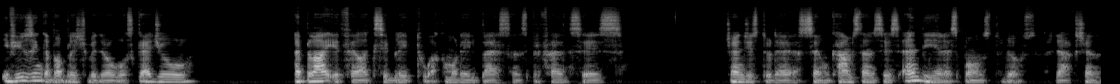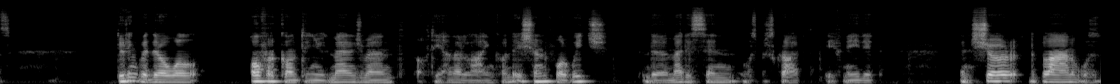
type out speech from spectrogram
If using a published withdrawal schedule, apply it flexibly to accommodate the person's preferences changes to their circumstances and the response to those reductions. During withdrawal, offer continued management of the underlying condition for which the medicine was prescribed if needed. Ensure the plan was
